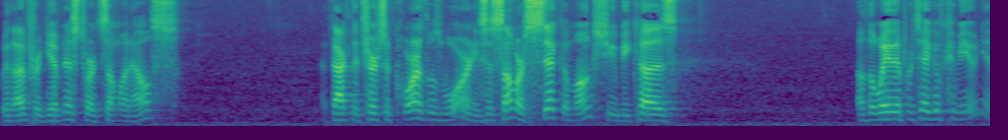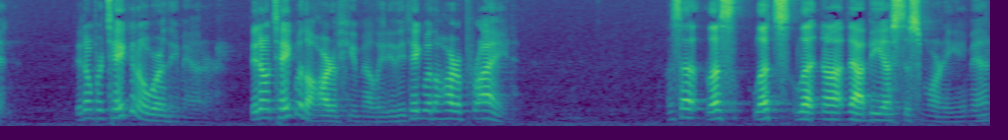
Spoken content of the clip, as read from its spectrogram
with unforgiveness towards someone else. In fact, the church of Corinth was warned. He says, Some are sick amongst you because of the way they partake of communion. They don't partake in a worthy manner. They don't take with a heart of humility. They take with a heart of pride. Let's, uh, let's, let's let not that be us this morning. Amen.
